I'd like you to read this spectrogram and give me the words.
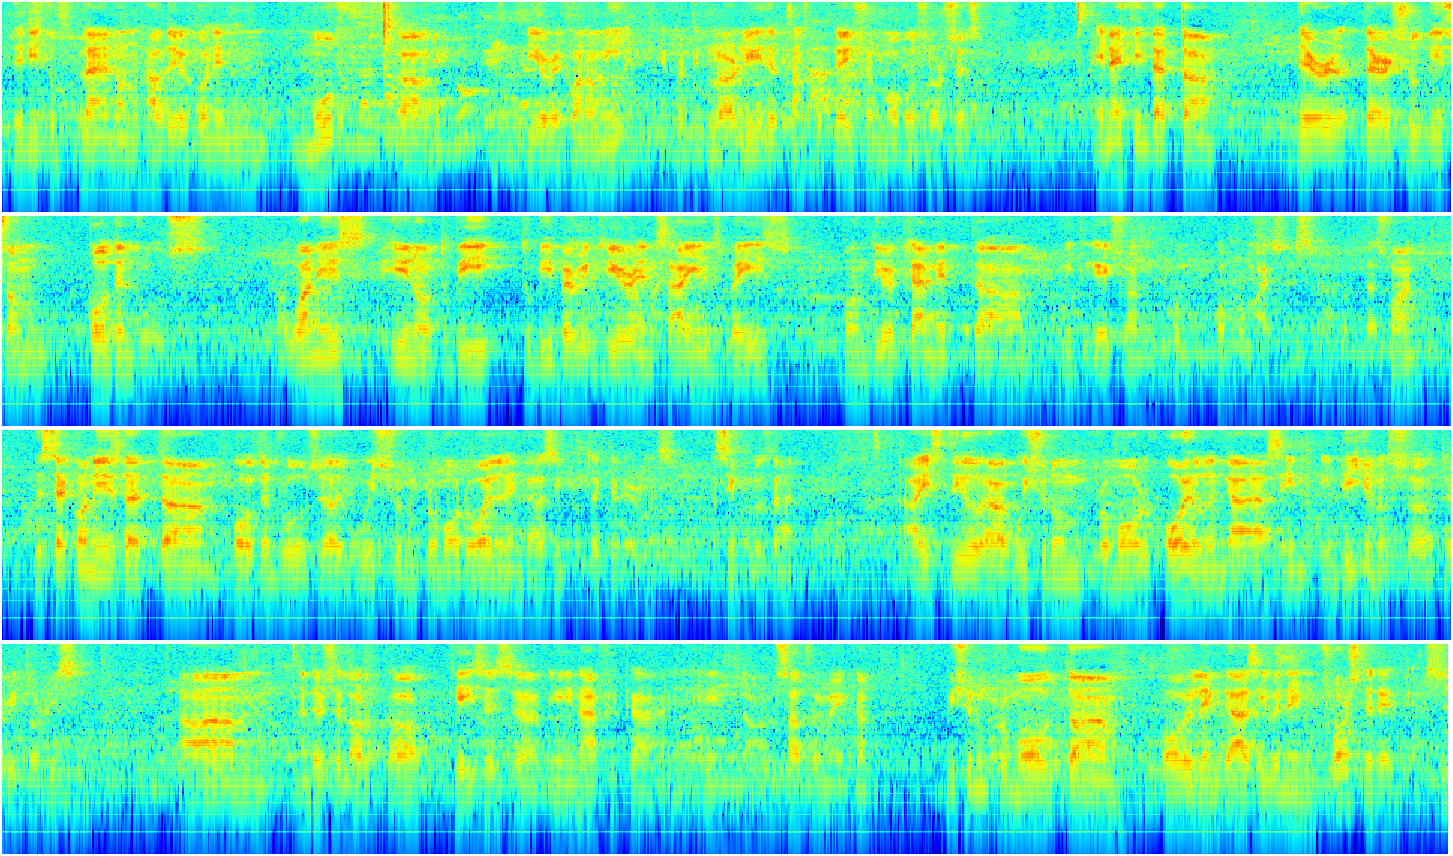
They need to plan on how they're going to move uh, their economy, and particularly their transportation, mobile sources. And I think that um, there there should be some golden rules. One is, you know, to be to be very clear and science based on their climate um, mitigation com compromises. Uh, that's one. The second is that um, golden rules. Uh, we shouldn't promote oil and gas in protected areas. As simple as that. I still uh, we shouldn't promote oil and gas in indigenous uh, territories. Um, and there's a lot of uh, cases uh, in Africa, in, in uh, South America. We shouldn't promote um, oil and gas even in forested areas.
